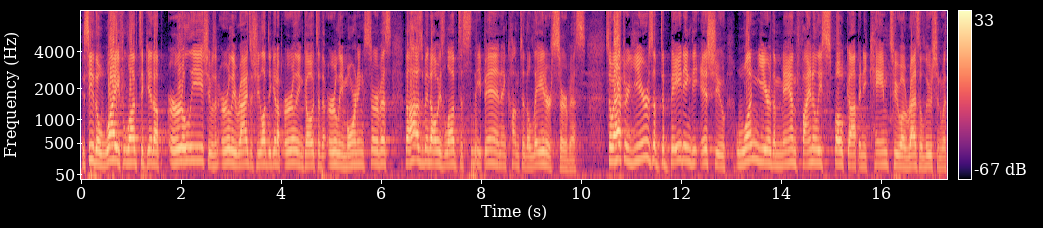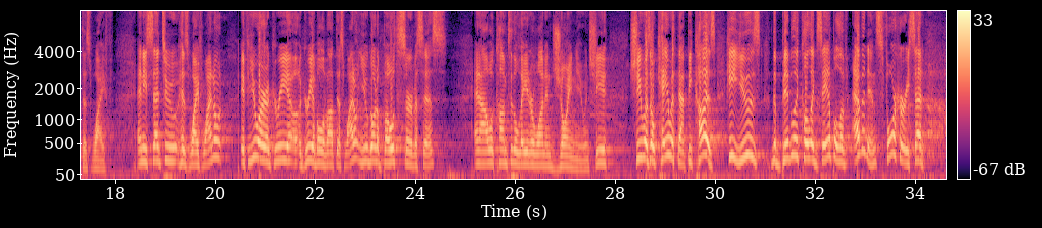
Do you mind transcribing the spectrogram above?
You see, the wife loved to get up early. She was an early riser. She loved to get up early and go to the early morning service. The husband always loved to sleep in and come to the later service. So, after years of debating the issue, one year the man finally spoke up and he came to a resolution with his wife. And he said to his wife, Why don't if you are agree, agreeable about this, why don't you go to both services and I will come to the later one and join you? And she, she was okay with that because he used the biblical example of evidence for her. He said,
